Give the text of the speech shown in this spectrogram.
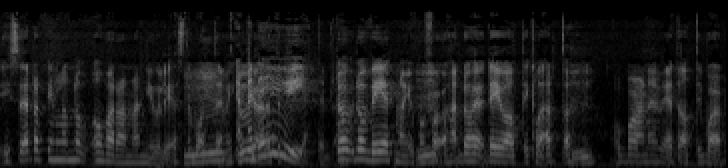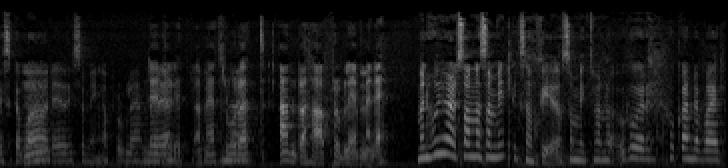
i södra Finland och varannan jul i Österbotten. Mm. Ja, men det är ju jättebra. Mm. Då, då vet man ju på förhand, då, det är ju alltid klart och, och barnen vet alltid var vi ska vara, det är liksom inga problem Mm. Det är väldigt bra, men jag tror att andra har problem med det. Men hur gör sådana som inte liksom? Som inte, hur, hur kan det vara ett,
